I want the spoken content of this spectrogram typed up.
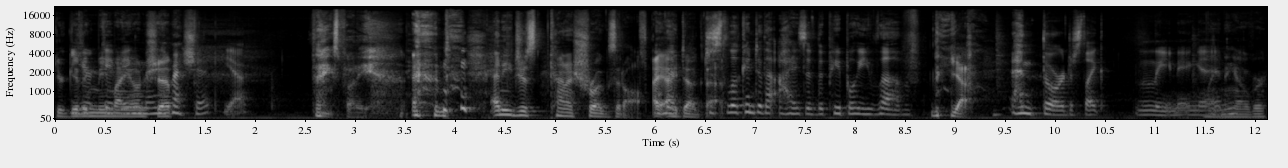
you're giving You're me my own me ship. my ship. Yeah. Thanks, buddy. And, and he just kind of shrugs it off. I, I dug that. Just look into the eyes of the people you love. yeah. And Thor just like leaning in. leaning over.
